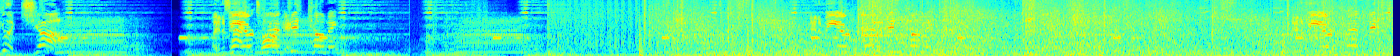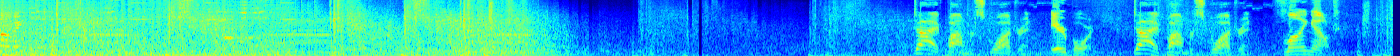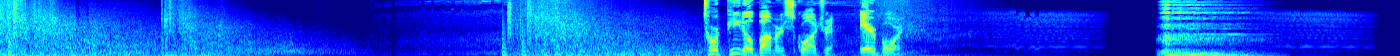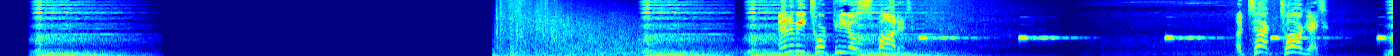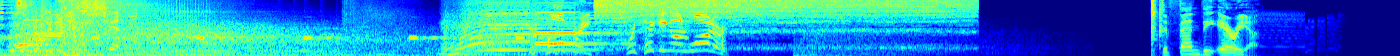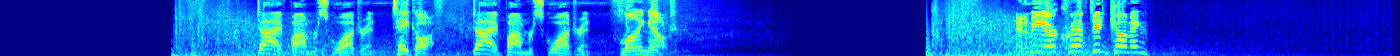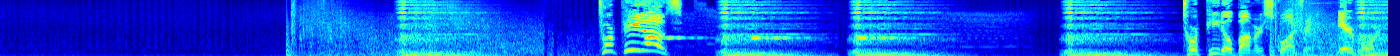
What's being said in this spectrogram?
Good job! Enemy aircraft target. incoming! Enemy aircraft incoming! Enemy aircraft incoming! Dive Bomber Squadron. Airborne, Dive Bomber Squadron. flying out. Torpedo Bomber Squadron, airborne. Enemy torpedoes spotted! Attack target! Destroyed enemy ship! Taking on water! Defend the area. Dive Bomber Squadron. Take off. Dive Bomber Squadron. Flying out. Enemy aircraft incoming! Torpedoes! Torpedo Bomber Squadron, airborne.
